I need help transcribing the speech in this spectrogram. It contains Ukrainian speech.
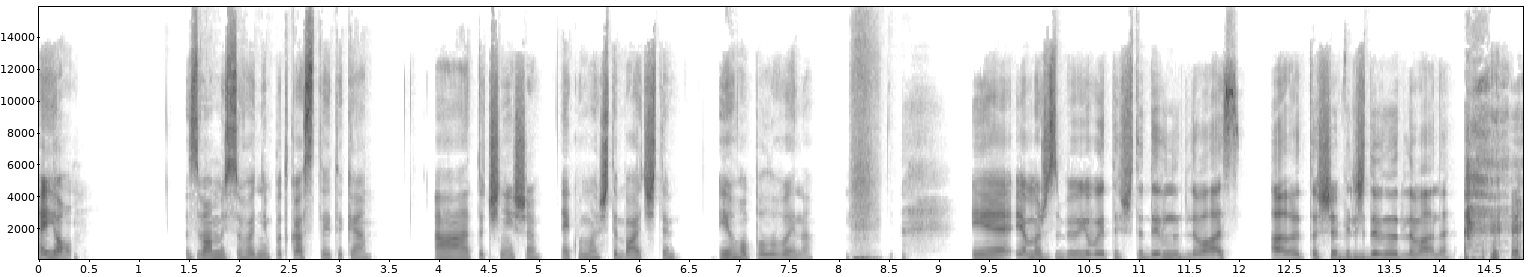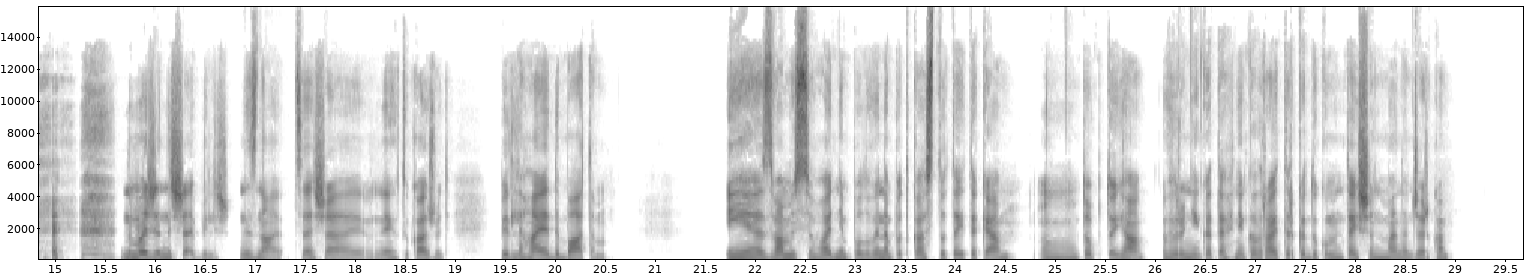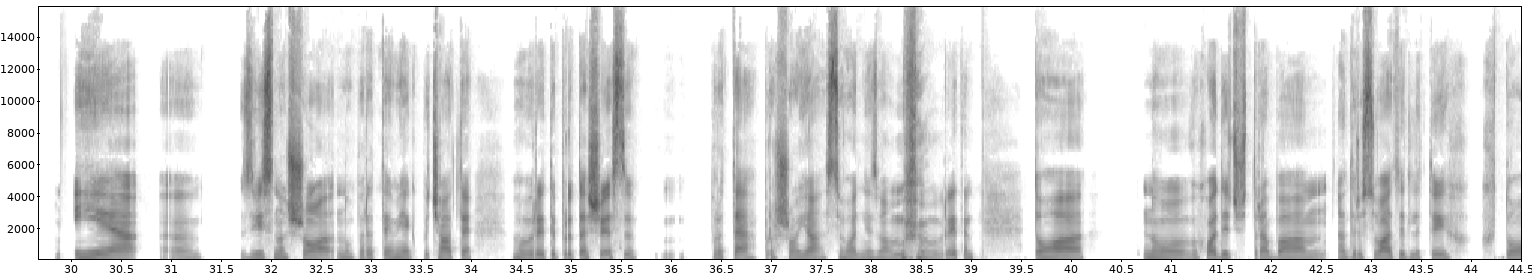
Хей йо! З вами сьогодні подкаст «Та таке. А точніше, як ви можете бачити, його половина. І я можу собі уявити, що це дивно для вас, але то ще більш дивно для мене. Ну, може, не ще більш, не знаю. Це ще, як то кажуть, підлягає дебатам. І з вами сьогодні половина подкасту та й таке. Тобто я, Вероніка, технікал райтерка, документейшн менеджерка. І, е, звісно, що ну, перед тим, як почати говорити про те, що я про те, про що я сьогодні з вами буду говорити, то ну, виходить, що треба адресувати для тих, хто,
